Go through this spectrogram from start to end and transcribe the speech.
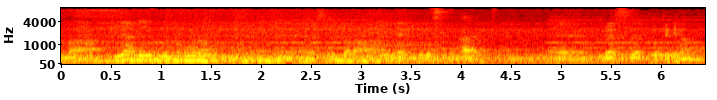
今イヤリングとか、うん、えー、それからネックレスとか、はい、えー、ブレスレット的なもの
